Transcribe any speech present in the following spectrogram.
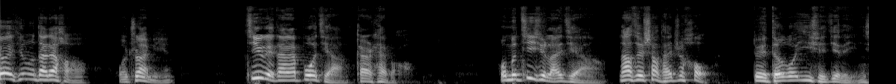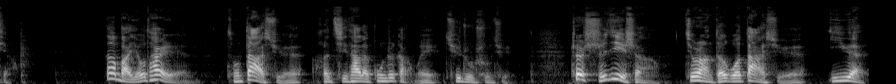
各位听众，大家好，我朱爱明，继续给大家播讲盖尔太保。我们继续来讲纳粹上台之后对德国医学界的影响。那，把犹太人从大学和其他的公职岗位驱逐出去，这实际上就让德国大学、医院、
